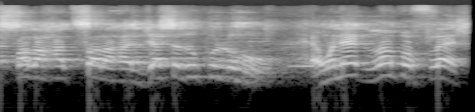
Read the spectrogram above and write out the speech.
salahat salahat jasadu kulluhu. And when that lump of flesh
